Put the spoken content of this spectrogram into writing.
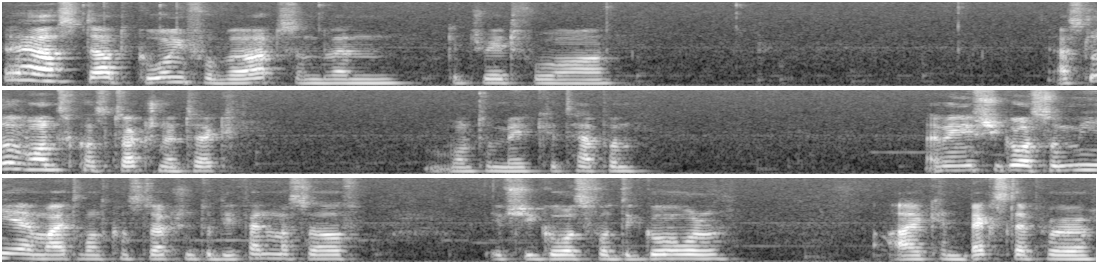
Yeah, start going for that and then get ready for... I still want construction attack. Want to make it happen. I mean, if she goes for me, I might want construction to defend myself. If she goes for De Gaulle, I can backstab her.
